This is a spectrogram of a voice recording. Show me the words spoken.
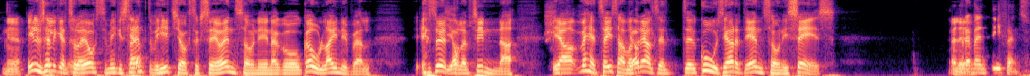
Yeah.. ilmselgelt sulle jooksis mingi slant või hitch jookstakse ju end zone'i nagu goal line'i peal. Ja sööt tuleb sinna. Ja mehed seisavad Jop. reaalselt kuus jardi end zone'is sees Prevent defense.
